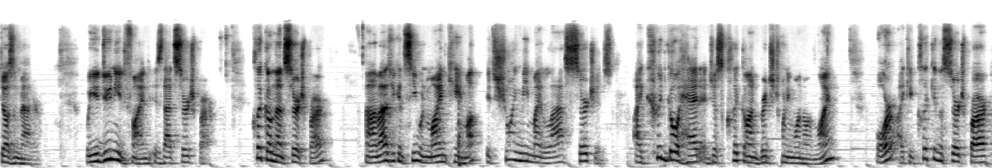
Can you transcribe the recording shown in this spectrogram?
doesn't matter. What you do need to find is that search bar. Click on that search bar. Um, as you can see, when mine came up, it's showing me my last searches. I could go ahead and just click on Bridge 21 Online, or I could click in the search bar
